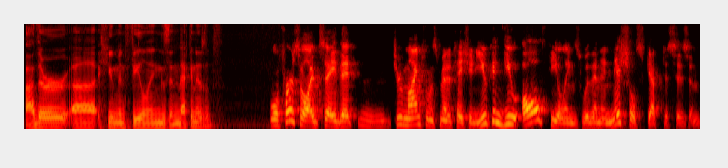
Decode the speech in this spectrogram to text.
other uh, human feelings and mechanisms? Well, first of all, I'd say that through mindfulness meditation, you can view all feelings with an initial skepticism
